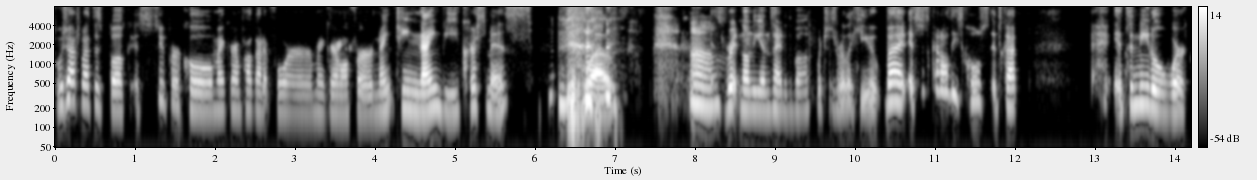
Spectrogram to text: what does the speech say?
But we talked about this book. It's super cool. My grandpa got it for my grandma for 1990 Christmas. Love. oh. It's written on the inside of the book, which is really cute. But it's just got all these cool. It's got it's a needlework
